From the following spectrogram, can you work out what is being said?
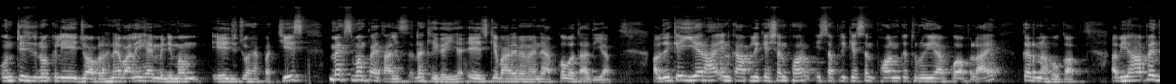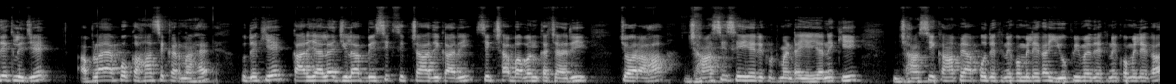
उनतीस दिनों के लिए जॉब रहने वाली है मिनिमम एज जो है पच्चीस मैक्सिमम पैंतालीस रखी गई है एज के बारे में मैंने आपको बता दिया। अब देखिए, ये रहा इनका अप्लीकेशन फॉर्म इस अप्लीकेशन फॉर्म के थ्रू ही आपको अप्लाई करना होगा। अब यहाँ पे देख लीजिए अप्लाई आपको कहाँ से करना है? तो देखिए, कार्यालय, जिला बेसिक शिक्षा अधिकारी, शिक्षा भवन कचहरी, चौराहा, झांसी से ये रिक्रूटमेंट है। यानी कि झांसी कहाँ पे आपको देखने को मिलेगा? यूपी में देखने को मिलेगा।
